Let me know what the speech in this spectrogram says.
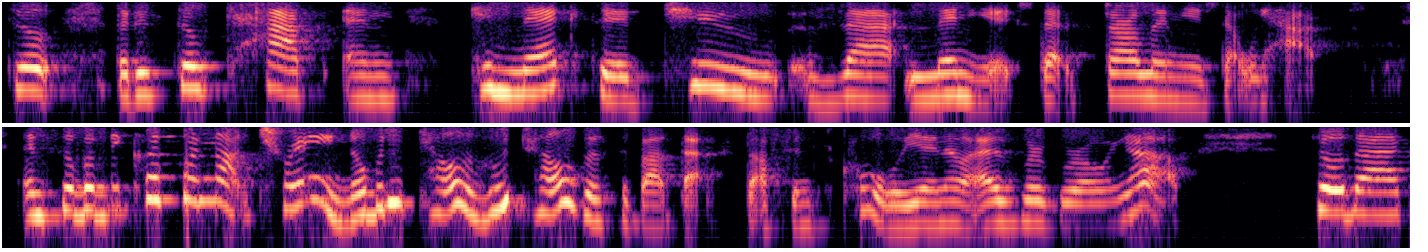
still that is still tapped and connected to that lineage, that star lineage that we have. And so, but because we're not trained, nobody tells who tells us about that stuff in school, you know, as we're growing up. So that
